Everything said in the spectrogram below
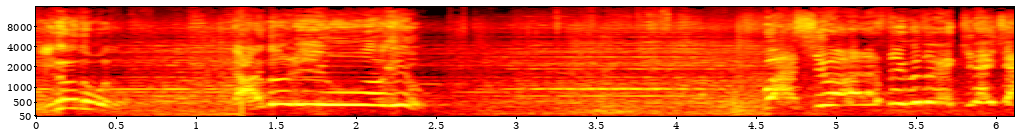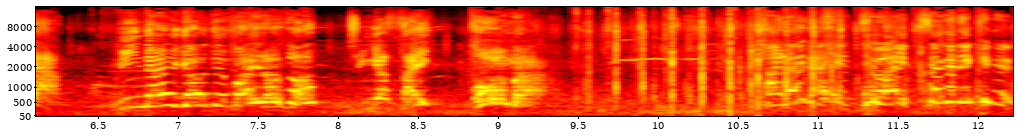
皆の者名乗りを上げよ。わしは争うことが嫌いじゃ。みんな笑顔で参ろうぞ。陣が最高馬腹が減っては戦ができぬ。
